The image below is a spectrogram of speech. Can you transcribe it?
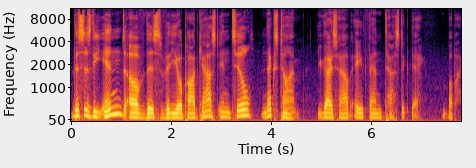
This is the end of this video podcast. Until next time, you guys have a fantastic day. Bye bye.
